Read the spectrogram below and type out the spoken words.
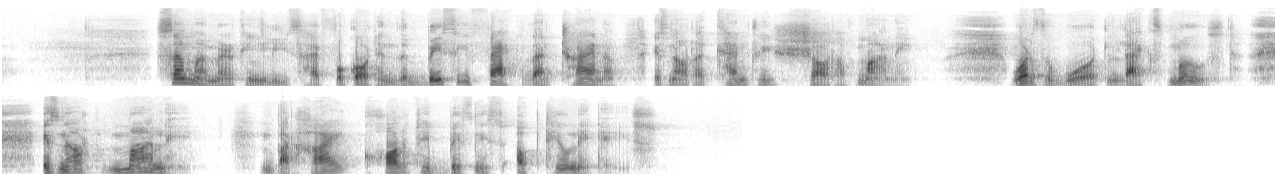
Some American elites have forgotten the basic fact that China is not a country short of money. What the world lacks most is not money, but high quality business opportunities.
